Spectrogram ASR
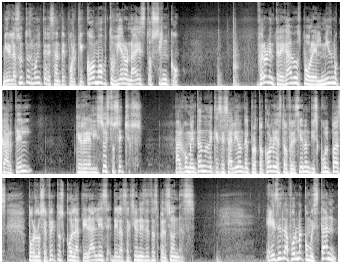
Mire, el asunto es muy interesante porque ¿cómo obtuvieron a estos cinco? Fueron entregados por el mismo cartel que realizó estos hechos argumentando de que se salieron del protocolo y hasta ofrecieron disculpas por los efectos colaterales de las acciones de estas personas. Esa es la forma como están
